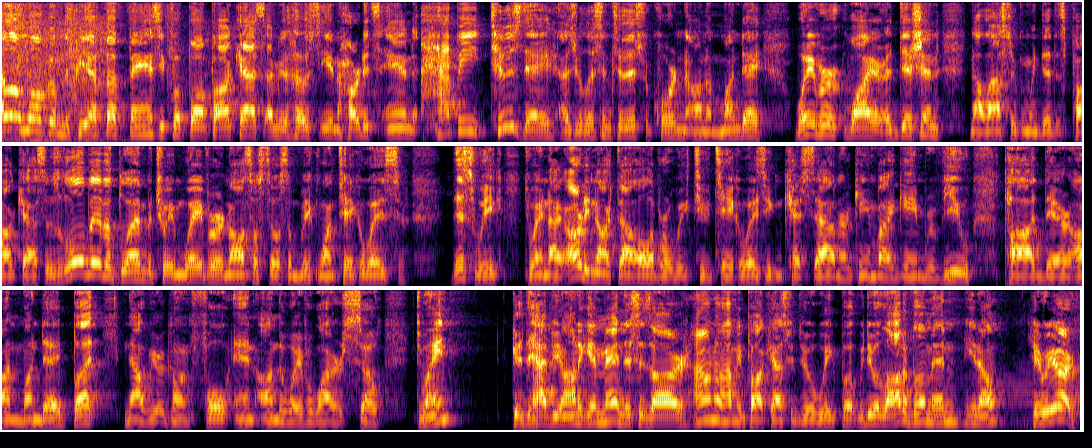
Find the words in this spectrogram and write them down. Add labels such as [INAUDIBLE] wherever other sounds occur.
Hello and welcome to PFF Fantasy Football Podcast. I'm your host, Ian Hartitz, and happy Tuesday as you're listening to this, recording on a Monday, waiver wire edition. Now, last week when we did this podcast, there was a little bit of a blend between waiver and also still some week one takeaways. This week, Dwain and I already knocked out all of our week two takeaways. You can catch that on our game by game review pod there on Monday. But now we are going full in on the waiver wire. So, Dwain, Good to have you on again, man. This is our, I don't know how many podcasts we do a week, but we do a lot of them, and, you know, here we are.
